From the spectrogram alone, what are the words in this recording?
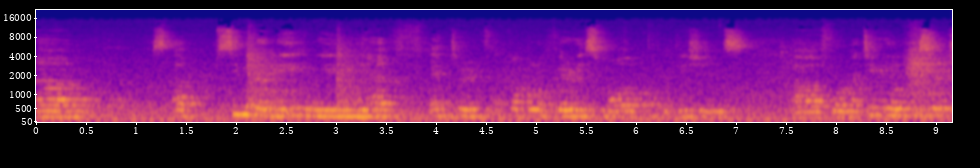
Um, uh, similarly, we have entered a couple of very small competitions Uh, for material research,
